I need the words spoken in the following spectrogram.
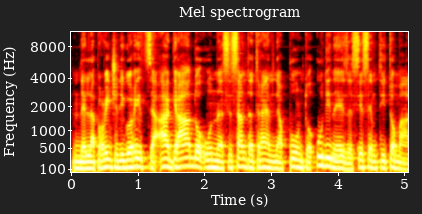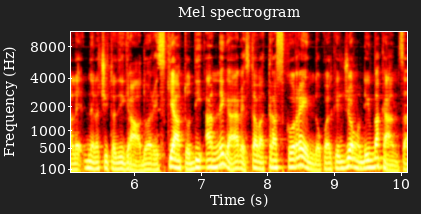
Nella provincia di Gorizia a Grado, un 63enne appunto udinese si è sentito male nella città di Grado, ha rischiato di annegare, stava trascorrendo qualche giorno di vacanza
